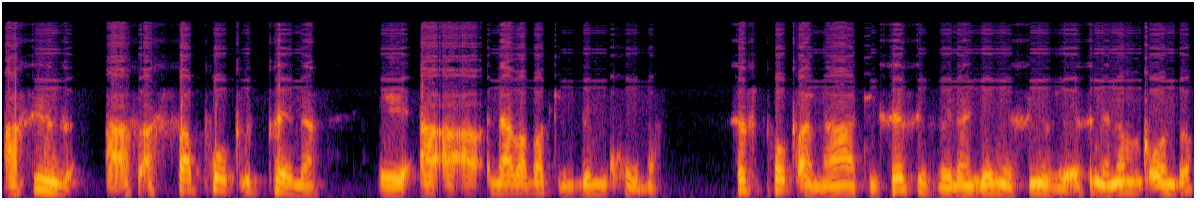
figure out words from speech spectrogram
asinze as- asisaphoxi kuphela eh a- a- a- laba abagili bemkhuba. Sesiphoxa nathi sesivela njengesizwe esingenamqondo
